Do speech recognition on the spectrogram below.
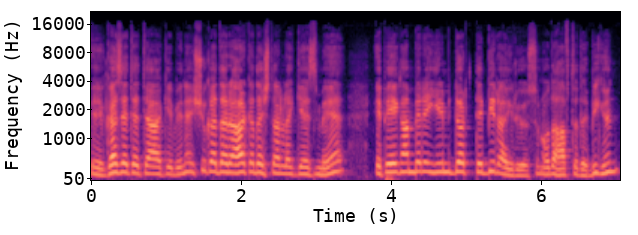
e, gazete takibine, şu kadarı arkadaşlarla gezmeye, e peygambere 24'te bir ayırıyorsun, o da haftada bir gün,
